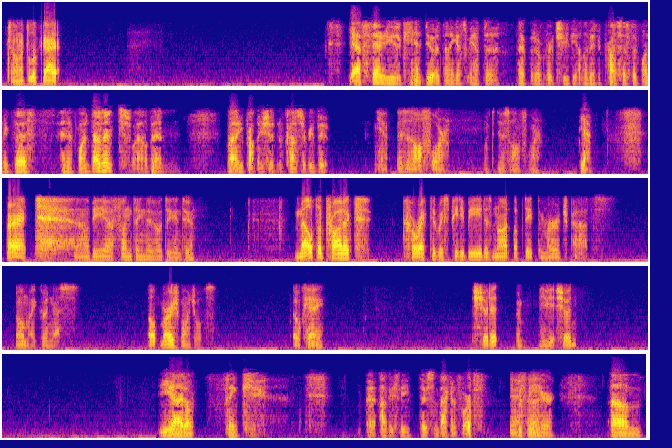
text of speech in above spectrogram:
So I'll have to look at it. Yeah, if standard user can't do it, then I guess we have to pipe it over to the elevated process if one exists. And if one doesn't, well then, well, you probably shouldn't have caused a reboot. Yeah, this is all four. We'll have to do this all four. Yeah. All right. That'll be a fun thing to go dig into. Melt a product corrected Wix PDB does not update the merge paths. Oh my goodness. Oh, merge modules. Okay. Should it? Maybe it should. Yeah, I don't think. Uh, Obviously, there's some back and forth with me Uh-huh. here. Um,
